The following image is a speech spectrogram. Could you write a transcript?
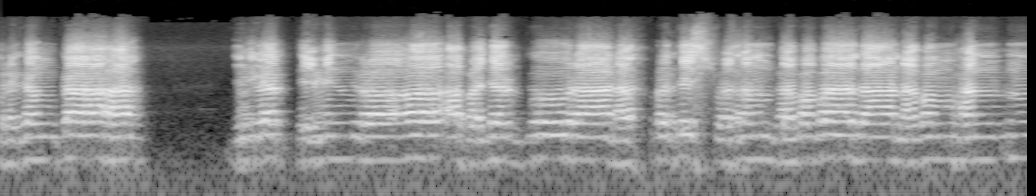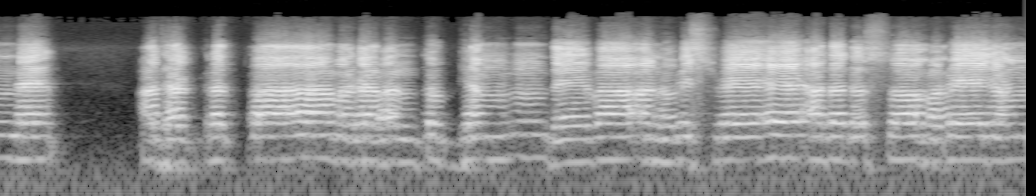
मृगङ्काः जिगर्तिमिन्द्रो अपजर्गूरानः प्रतिश्वसम् तमपदानवम् हन् अध क्रत्वा मघवन्तुभ्यम् देवा अनुविश्वे अदतु सोमपेयम्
